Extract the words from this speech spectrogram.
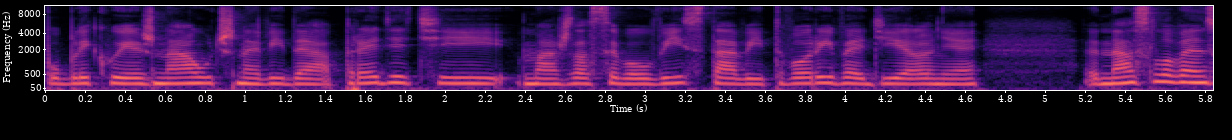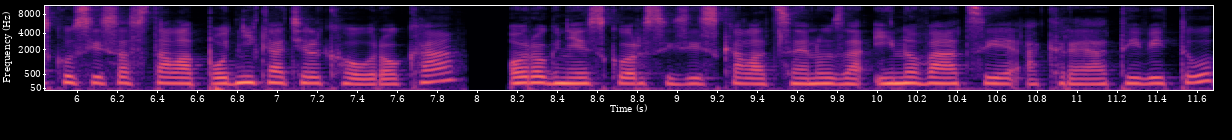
publikuješ náučné videá pre deti, máš za sebou výstavy, tvorivé dielne. Na Slovensku si sa stala podnikateľkou roka, o rok neskôr si získala cenu za inovácie a kreativitu.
